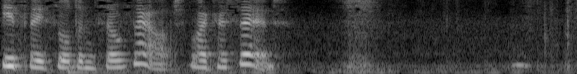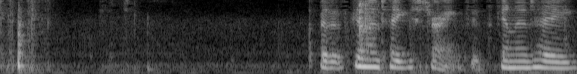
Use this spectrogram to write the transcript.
if they sort themselves out, like I said. But it's going to take strength. It's going to take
